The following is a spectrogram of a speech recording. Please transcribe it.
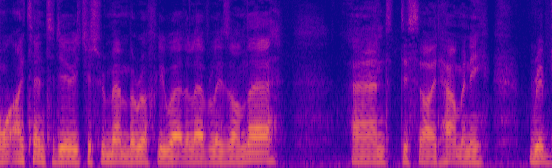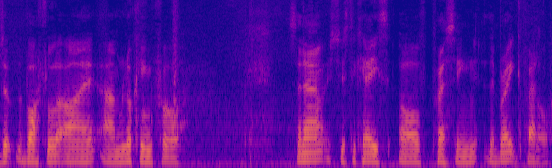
And what I tend to do is just remember roughly where the level is on there and decide how many ribs up the bottle I am looking for. So now it's just a case of pressing the brake pedal.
